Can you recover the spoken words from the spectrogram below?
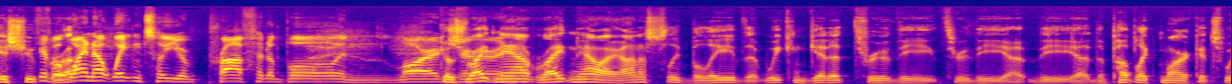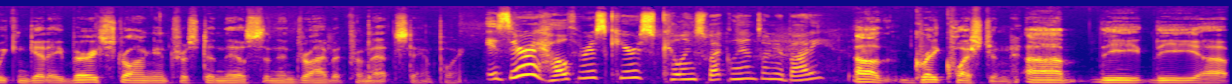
issue yeah, for but why not wait until you're profitable and large? Because right now, right now, I honestly believe that we can get it through the through the uh, the uh, the public markets. We can get a very strong interest in this, and then drive it from that standpoint. Is there a health risk here, killing sweat glands on your body? Uh, great question. Uh, the the uh,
